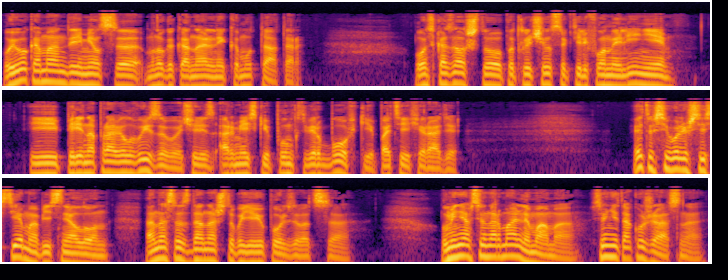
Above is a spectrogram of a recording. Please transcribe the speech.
У его команды имелся многоканальный коммутатор. Он сказал, что подключился к телефонной линии и перенаправил вызовы через армейский пункт вербовки, потехи ради – «Это всего лишь система», — объяснял он. «Она создана, чтобы ею пользоваться». «У меня все нормально, мама. Все не так ужасно.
